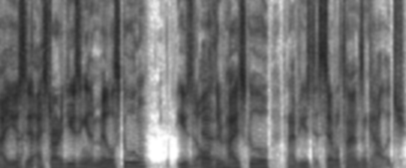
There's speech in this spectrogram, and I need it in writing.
I used it. I started using it in middle school. Used it all Yeah. through high school, and I've used it several times in college.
